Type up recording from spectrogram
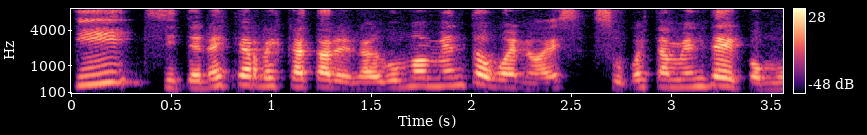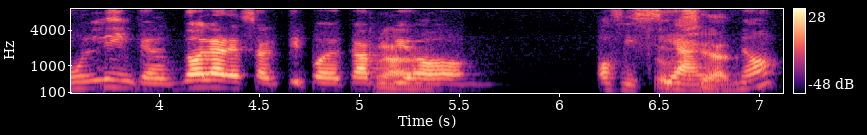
Y si tenés que rescatar en algún momento, bueno, es supuestamente como un link, el dólar es el tipo de cambio Claro. oficial, Oficial. ¿no?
